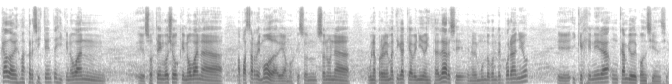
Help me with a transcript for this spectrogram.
cada vez más persistentes y que no van, eh, sostengo yo, que no van a, pasar de moda, digamos, que son, son una una problemática que ha venido a instalarse en el mundo contemporáneo eh, y que genera un cambio de conciencia.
